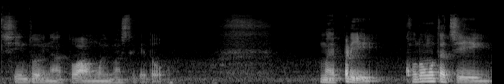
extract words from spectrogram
しんどいなとは思いましたけど、まあ、やっぱり子供たち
